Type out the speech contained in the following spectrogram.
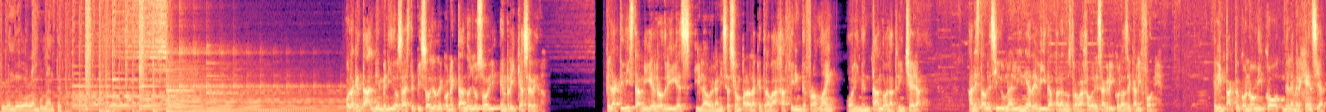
fui vendedor ambulante. Hola, ¿qué tal? Bienvenidos a este episodio de Conectando. Yo soy Enrique Acevedo. El activista Miguel Rodríguez y la organización para la que trabaja, Feeding the Frontline o Alimentando a la Trinchera, han establecido una línea de vida para los trabajadores agrícolas de California. El impacto económico de la emergencia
